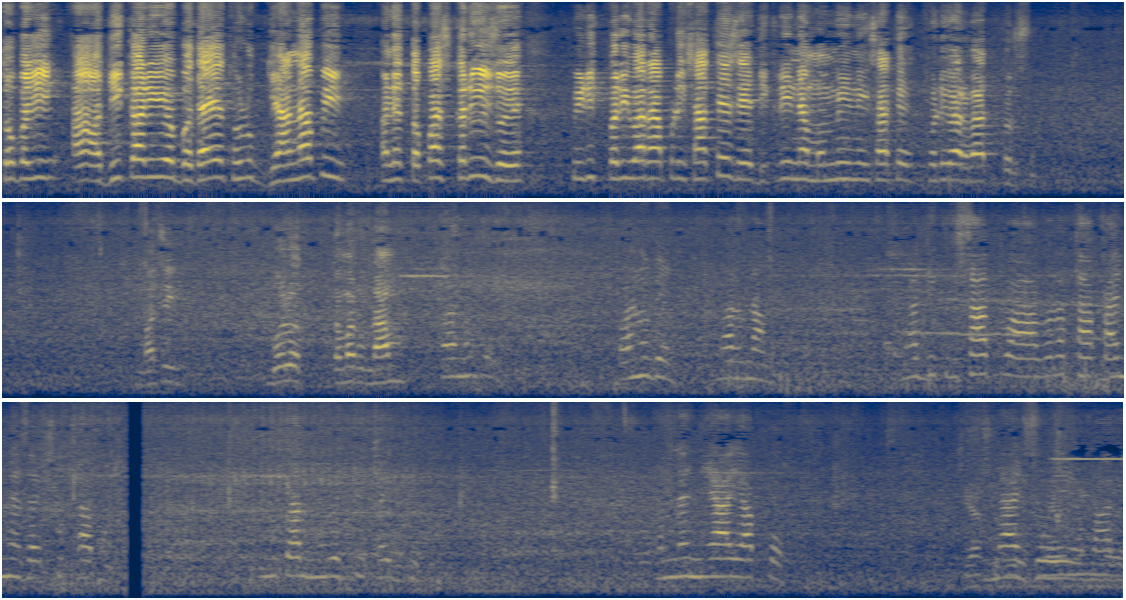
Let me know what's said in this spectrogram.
તો પછી આ અધિકારીઓએ બધાએ થોડુંક ધ્યાન આપી અને તપાસ કરવી જોઈએ. પીડિત પરિવાર આપણી સાથે છે, દીકરીના મમ્મીની સાથે થોડી વાર વાત કરશું. માસી, બોલો, તમારું નામ? ભાનુબેન મારું નામ. મારી દીકરી સાત વા- વર્ષ થા કાંઈ જાય એનું કાલ મૃત્યુ થઈ ગયું. અમને ન્યાય આપો. ન્યાય જોઈએ અમારે.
